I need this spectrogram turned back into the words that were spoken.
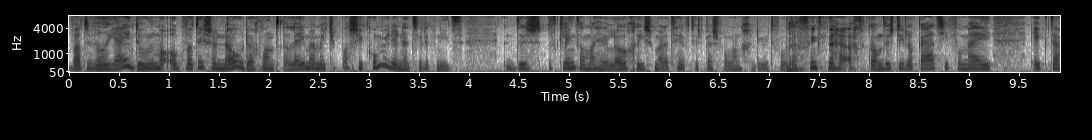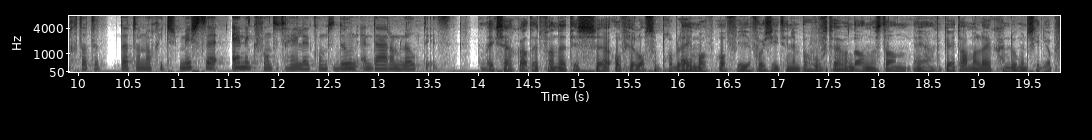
wat wil jij doen, maar ook wat is er nodig. Want alleen maar met je passie kom je er natuurlijk niet. Dus dat klinkt allemaal heel logisch, maar het heeft dus best wel lang geduurd voordat ik daarachter kwam. Dus die locatie voor mij, ik dacht dat, het, dat er nog iets miste. En ik vond het heel leuk om te doen en daarom loopt dit. Ik zeg ook altijd van het is uh, of je lost een probleem of, of je voorziet in een behoefte. Want anders dan, ja, dan kun je het allemaal leuk gaan doen, misschien niet op.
